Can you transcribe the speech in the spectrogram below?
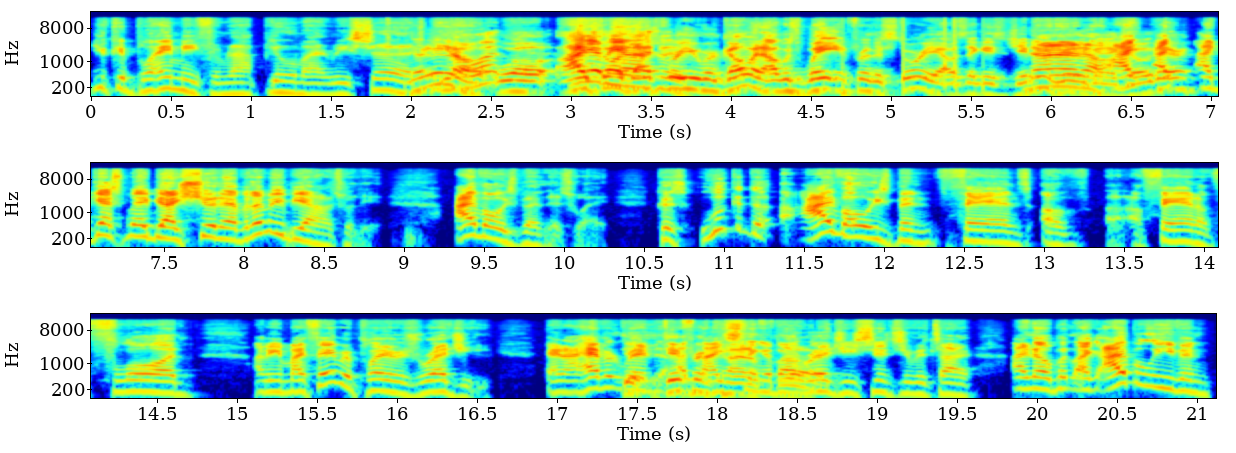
you could blame me for not doing my research. No, no, you know no. what? Well, I I, thought that's where you. you were going. I was waiting for the story. I was like, is Jimmy no, no, really no. going I, to go I, there? I guess maybe I should have, but let me be honest with you. I've always been this way because look at the. I've always been fans of a fan of flawed. I mean, my favorite player is Reggie, and I haven't read a nice thing about flawed. Reggie since he retired. I know, but like I believe in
